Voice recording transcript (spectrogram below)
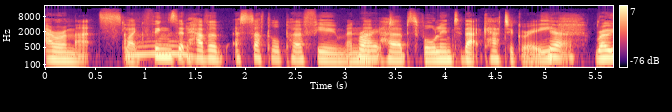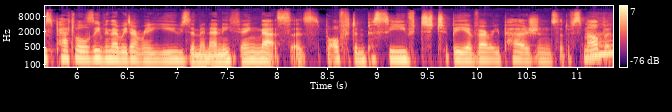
aromats, like things that have a, a subtle perfume, and Right. that herbs fall into that category. Yeah. Rose petals, even though we don't really use them in anything, that's, that's often perceived to be a very Persian sort of smell. But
